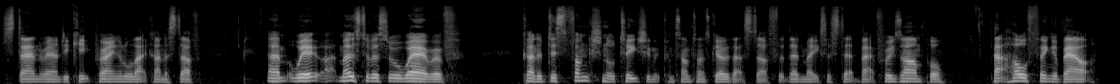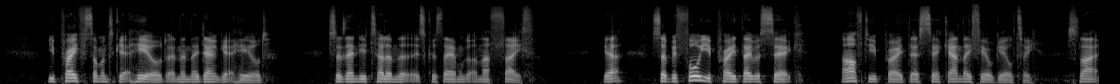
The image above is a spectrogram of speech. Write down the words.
stand around you, keep praying, and all that kind of stuff. Um, we're, most of us are aware of kind of dysfunctional teaching that can sometimes go with that stuff that then makes a step back. For example, that whole thing about you pray for someone to get healed and then they don't get healed. So then you tell them that it's because they haven't got enough faith. Yeah? So before you prayed, they were sick after you prayed, they're sick and they feel guilty. It's like,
